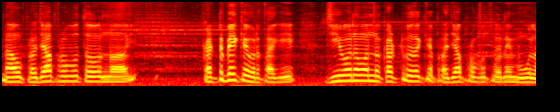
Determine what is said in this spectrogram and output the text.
ನಾವು ಪ್ರಜಾಪ್ರಭುತ್ವವನ್ನು ಕಟ್ಟಬೇಕೇ ಹೊರತಾಗಿ ಜೀವನವನ್ನು ಕಟ್ಟುವುದಕ್ಕೆ ಪ್ರಜಾಪ್ರಭುತ್ವನೇ ಮೂಲ.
